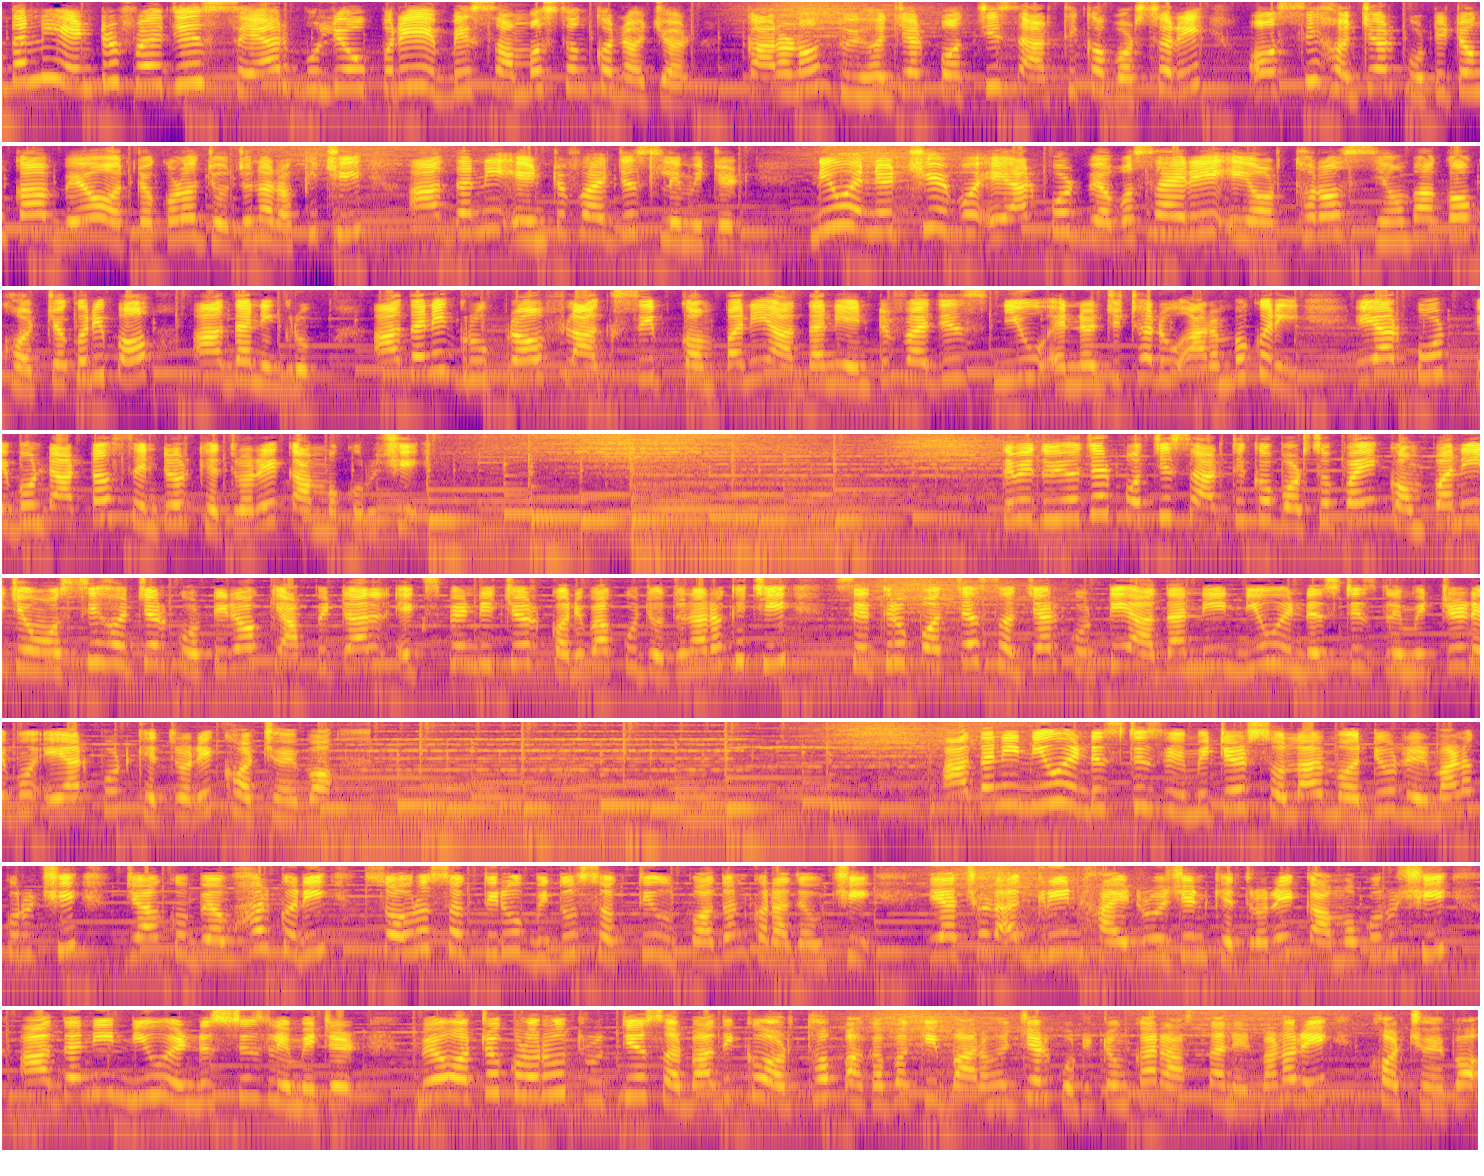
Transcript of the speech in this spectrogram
Adani enterprises share ମୂଲ୍ୟ ଉପରେ ଏବେ ସମସ୍ତଙ୍କ ନଜର କାରଣ ଦୁଇହଜାର ପଚିଶ ଆର୍ଥିକ ବର୍ଷରେ ଅଶୀ ହଜାର କୋଟି ଟଙ୍କା ବ୍ୟୟ ଅଟକଳ ଯୋଜନା ରଖିଛି Adani enterprises limited new energy ଏବଂ ଏୟାରପୋର୍ଟ ବ୍ୟବସାୟରେ ଏହି ଅର୍ଥର ସିଂହଭାଗ ଖର୍ଚ୍ଚ କରିବ ଆଦାନୀ ଗ୍ରୁପ୍ ଆଦାନୀ ଗ୍ରୁପ୍ର flagship company Adani enterprises new ଏନର୍ଜିଠାରୁ ଆରମ୍ଭ କରି ଏୟାରପୋର୍ଟ ଏବଂ ଡାଟା ସେଣ୍ଟର କ୍ଷେତ୍ରରେ କାମ କରୁଛି ତେବେ ଦୁଇ ହଜାର ପଚିଶ ଆର୍ଥିକ ବର୍ଷ ପାଇଁ କମ୍ପାନୀ ଯେଉଁ ଅଶୀ ହଜାର କୋଟିର କ୍ୟାପିଟାଲ ଏକ୍ସପେଣ୍ଡିଚର କରିବାକୁ ଯୋଜନା ରଖିଛି ସେଥିରୁ ପଚାଶ ହଜାର କୋଟି ଆଦାନୀ ନ୍ୟୁ ଇଣ୍ଡଷ୍ଟ୍ରିଜ୍ ଲିମିଟେଡ୍ ଏବଂ ଏୟାରପୋର୍ଟ କ୍ଷେତ୍ରରେ ଖର୍ଚ୍ଚ ହେବ Adani new industries limited solar module নির্মাণ করুছি যাকে ব্যবহার করে সৌরশক্তি বিদ্যুৎ শক্তি উৎপাদন করা যাচ্ছে এছাড়া গ্রিন হাইড্রোজেন ক্ষেত্রে কাম করুছি আদানি নিউ ইন্ডস্ট্রিজ লিমিটেড ব্যয় অটকলর তৃতীয় সর্বাধিক অর্থ পাখাপাখি বার হাজার কোটি টঙ্কা রাস্তা নির্মাণের খরচ ହେବ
